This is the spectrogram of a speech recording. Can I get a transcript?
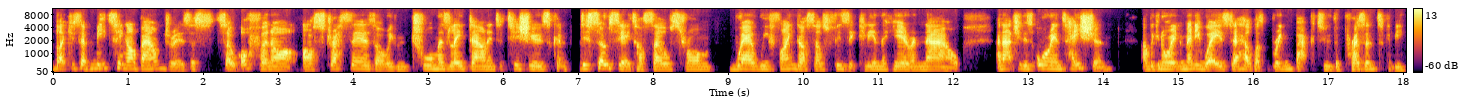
like you said, meeting our boundaries. As so often our, our stresses or even traumas laid down into tissues can dissociate ourselves from where we find ourselves physically in the here and now. And actually, this orientation, and we can orient in many ways to help us bring back to the present, it can be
